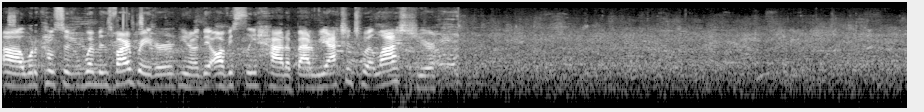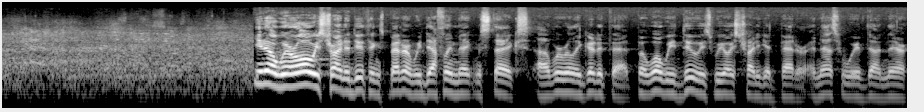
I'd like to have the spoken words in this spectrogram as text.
uh, when it comes to women's vibrator, you know, they obviously had a bad reaction to it last year. You know, we're always trying to do things better, and we definitely make mistakes. Uh, we're really good at that. But what we do is we always try to get better, and that's what we've done there.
